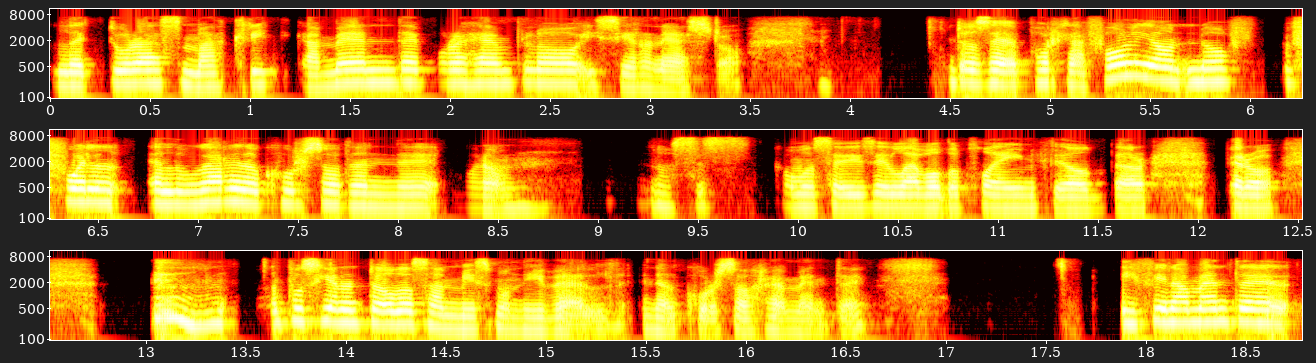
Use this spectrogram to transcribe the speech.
lecturas más críticamente, por ejemplo, hicieron esto. Entonces, el portafolio no fue el lugar del curso donde, bueno, no sé cómo se dice, level the playing field, pero pusieron todos al mismo nivel en el curso realmente. Y finalmente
